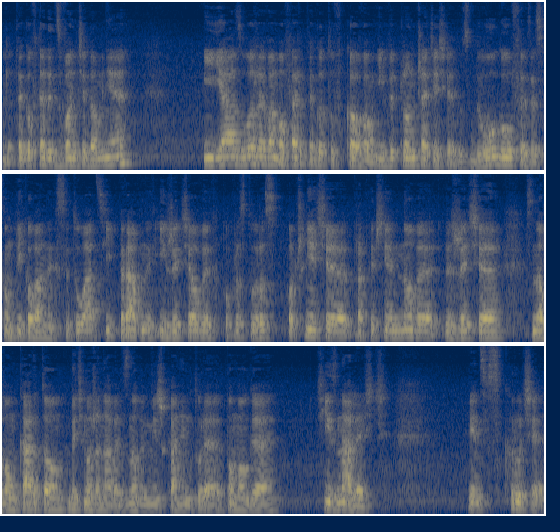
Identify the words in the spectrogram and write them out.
Dlatego wtedy dzwońcie do mnie i ja złożę Wam ofertę gotówkową i wyplączecie się z długów, ze skomplikowanych sytuacji prawnych i życiowych. Po prostu rozpoczniecie praktycznie nowe życie z nową kartą, być może nawet z nowym mieszkaniem, które pomogę Ci znaleźć. Więc w skrócie,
